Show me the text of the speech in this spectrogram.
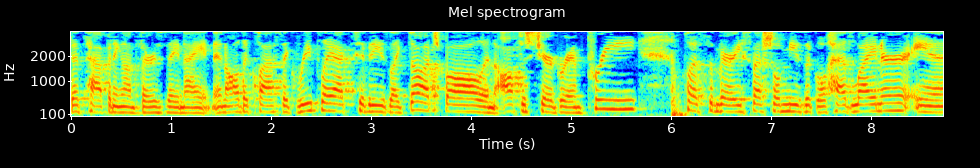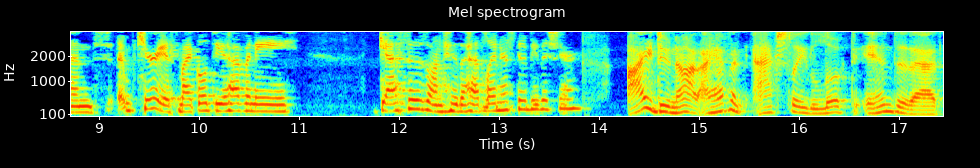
that's happening on Thursday night and all the classic replay activities like dodgeball and office chair Grand Prix, plus some very special musical headliner. And I'm curious, Michael, do you have any guesses on who the headliner is going to be this year? I do not. I haven't actually looked into that.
